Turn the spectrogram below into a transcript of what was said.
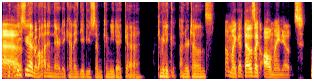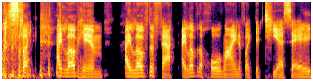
Uh, Well, At least you had but- Rod in there to kind of give you some comedic uh comedic undertones. Oh my god, that was like all my notes. Was like, I love him. I love the fact. I love the whole line of like the TSA.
